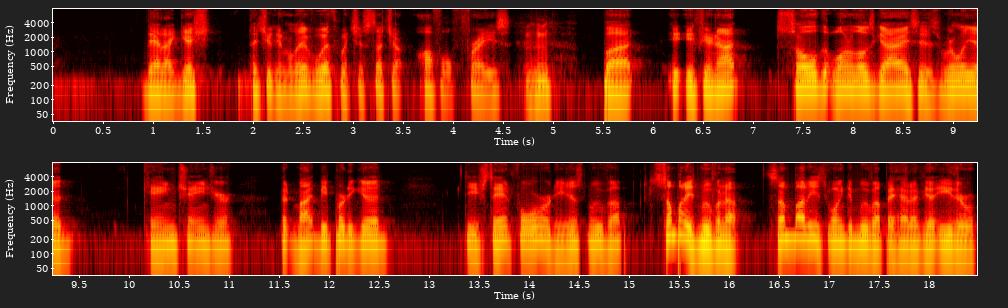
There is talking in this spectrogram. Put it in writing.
that I guess that you can live with, which is such an awful phrase. Mm-hmm. But if you're not sold that one of those guys is really a game changer, but might be pretty good, do you stay at four or do you just move up? Somebody's moving up. Somebody's going to move up ahead of you, either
